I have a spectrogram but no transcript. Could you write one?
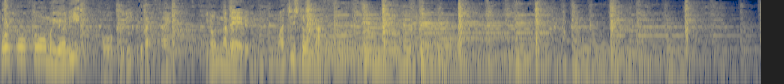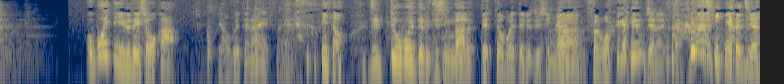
投稿フォームよりお送りください。いろんなメールお待ちしております。覚えているでしょうか？いや、覚えてないですね。いや、絶対覚えてる自信がある。絶対覚えてる自信がある。うんそれ俺が言うんじゃないですか。違う違う。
